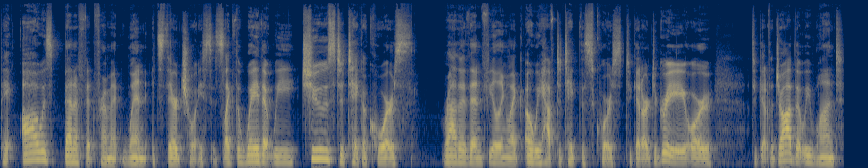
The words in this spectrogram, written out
they always benefit from it when it's their choice. It's like the way that we choose to take a course rather than feeling like, oh, we have to take this course to get our degree or to get the job that we want.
